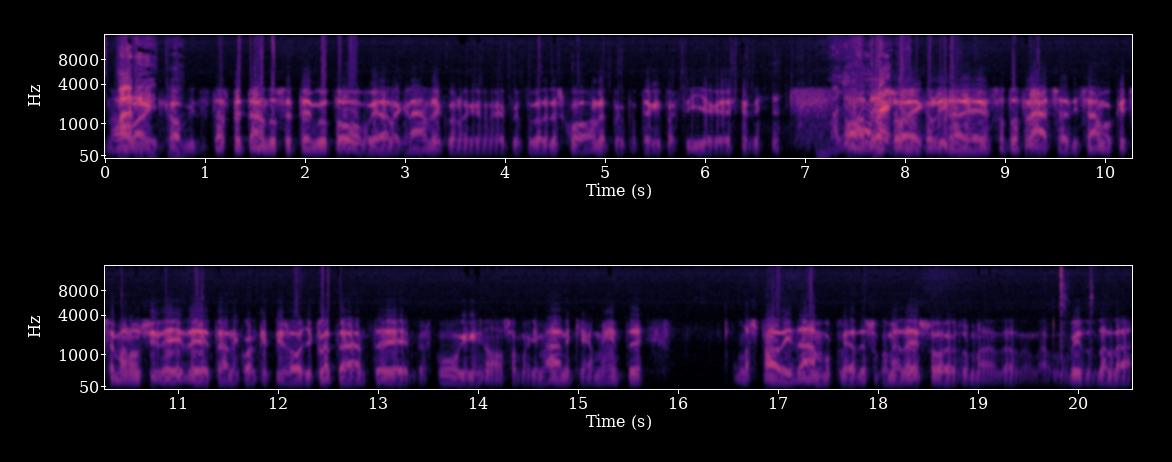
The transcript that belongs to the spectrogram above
No, ma il sparito. Covid sta aspettando settembre-ottobre alla grande con l'apertura delle scuole per poter ripartire. Ma No, adesso è così, la- è sotto traccia, diciamo che c'è ma non si vede, tranne qualche episodio eclatante, per cui no, insomma rimane chiaramente una spada di Damocle, adesso come adesso, insomma, lo vedo dalla,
